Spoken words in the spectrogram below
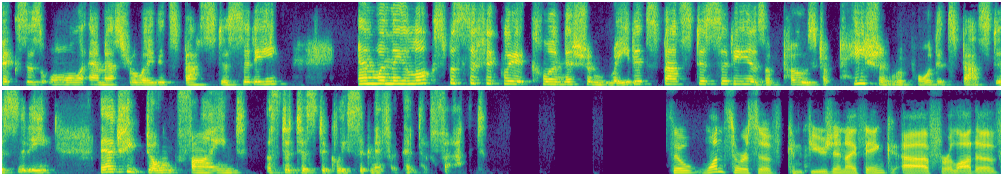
fixes all MS related spasticity. And when they look specifically at clinician rated spasticity as opposed to patient reported spasticity, they actually don't find a statistically significant effect. So, one source of confusion, I think, uh, for a lot of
